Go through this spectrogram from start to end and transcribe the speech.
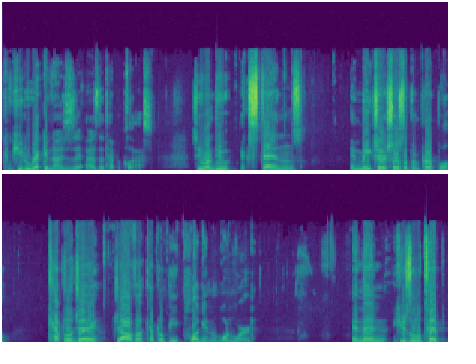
computer recognizes it as that type of class. So you want to do extends and make sure it shows up in purple. Capital J, Java, capital P, plugin, one word. And then here's a little tip.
